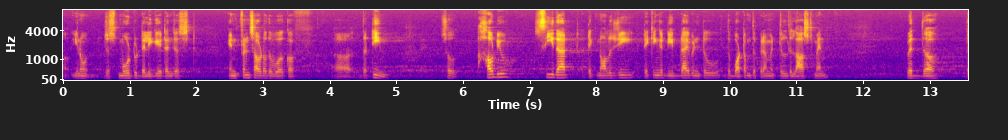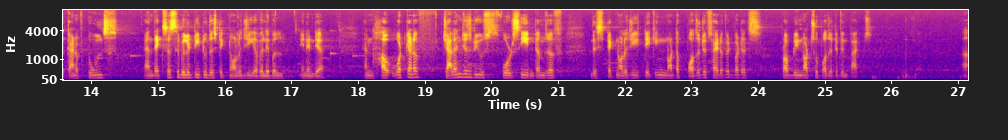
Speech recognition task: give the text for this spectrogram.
uh, you know, just more to delegate and just inference out of the work of uh, the team. So how do you see that technology taking a deep dive into the bottom of the pyramid till the last man with the, the kind of tools and the accessibility to this technology available in India? And how, what kind of challenges do you foresee in terms of this technology taking not a positive side of it, but it's probably not so positive impacts. Uh,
